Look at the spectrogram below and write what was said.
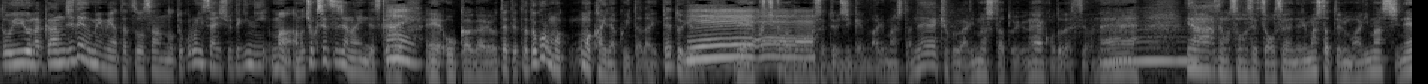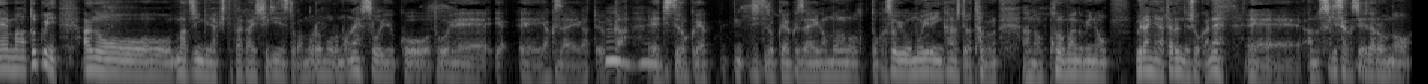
というような感じで、梅宮達夫さんのところに最終的に、まあ、あの、直接じゃないんですけど、はいえーお伺いを立てたところ、まあ、まあ、快諾いただいてという、えー口から出ましたという事件がありましたね。曲がありましたというね、ことですよね。いやーでもその説はお世話になりましたというのもありますしね。まあ、特に、あのーまあ、仁義なき戦いシリーズとか、もろもろのね、そういう、こう、東映、やえー薬剤映画というか、えー実録や、実録薬剤映画ものとか、そういう思い入れに関しては多分、あの、この番組の裏に当たるんでしょうかね。えーあの、杉作 J 太郎の、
